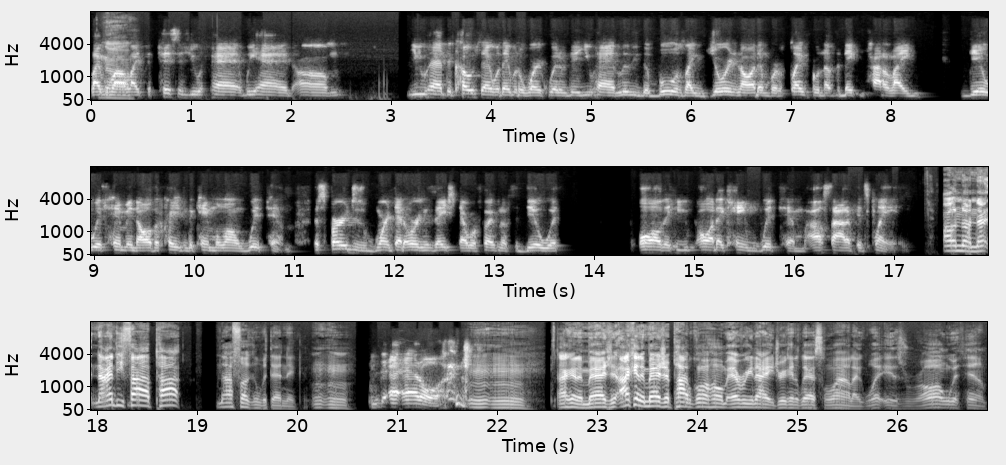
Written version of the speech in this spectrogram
Like no. while like the Pistons you had, we had um you had the coach that was able to work with him. Then you had literally the Bulls, like Jordan, all them were flexible enough that they can kind of like deal with him and all the crazy that came along with him. The Spurs just weren't that organization that were flexible enough to deal with all that he all that came with him outside of his playing. Oh no, not ninety five pop. Not fucking with that nigga. Mm-mm. At all. Mm-mm. I can imagine. I can imagine Pop going home every night drinking a glass of wine. Like, what is wrong with him?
